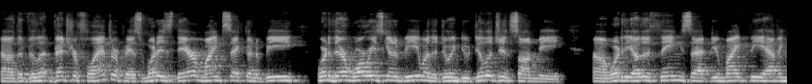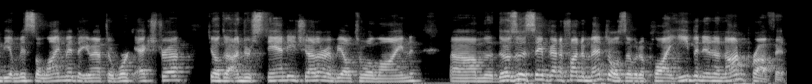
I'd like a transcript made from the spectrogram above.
uh, the venture philanthropist. What is their mindset going to be? What are their worries going to be when they're doing due diligence on me? Uh, what are the other things that you might be having the misalignment that you have to work extra to be able to understand each other and be able to align? Um, those are the same kind of fundamentals that would apply even in a nonprofit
